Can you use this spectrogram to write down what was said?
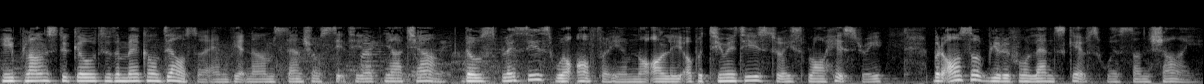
He plans to go to the Mekong Delta and Vietnam's central city of Nha Trang. Those places will offer him not only opportunities to explore history, but also beautiful landscapes with sunshine.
